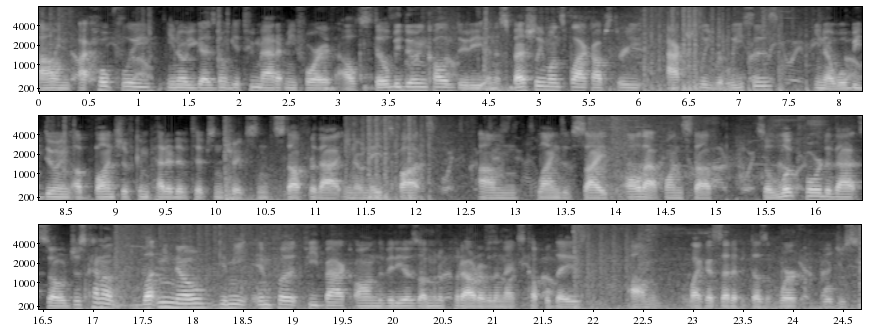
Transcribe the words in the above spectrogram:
Um, I, hopefully, you know, you guys don't get too mad at me for it. I'll still be doing Call of Duty, and especially once Black Ops 3 actually releases, you know, we'll be doing a bunch of competitive tips and tricks and stuff for that, you know, nade spots, um, lines of sight, all that fun stuff. So look forward to that. So just kind of let me know, give me input, feedback on the videos I'm going to put out over the next couple days. Um, like I said, if it doesn't work, we'll just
